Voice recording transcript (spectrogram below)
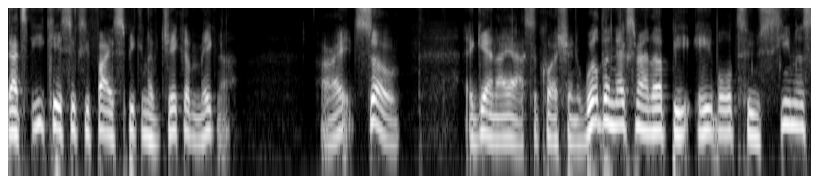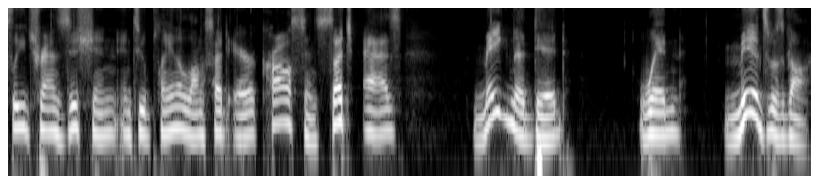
That's EK65 speaking of Jaycob Megna. All right, so Again, I ask the question Will the next man up be able to seamlessly transition into playing alongside Erik Karlsson, such as Megna did when Mids was gone?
